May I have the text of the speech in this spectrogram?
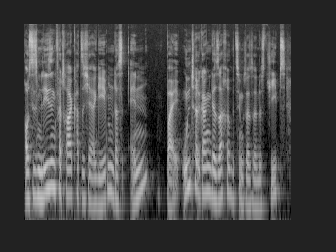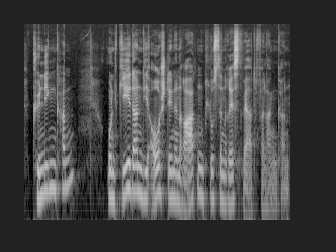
aus diesem Leasingvertrag hat sich ja ergeben, dass N bei Untergang der Sache bzw. des Jeeps kündigen kann und G dann die ausstehenden Raten plus den Restwert verlangen kann.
